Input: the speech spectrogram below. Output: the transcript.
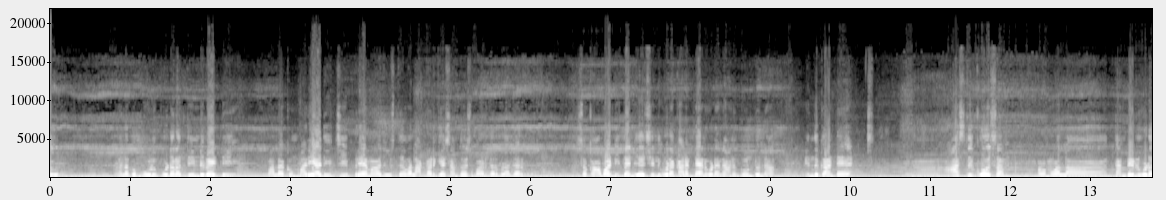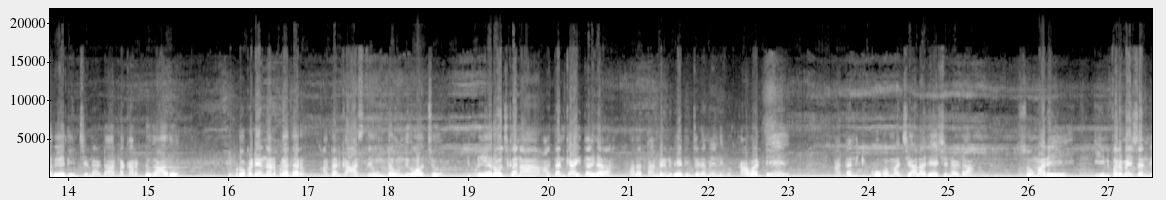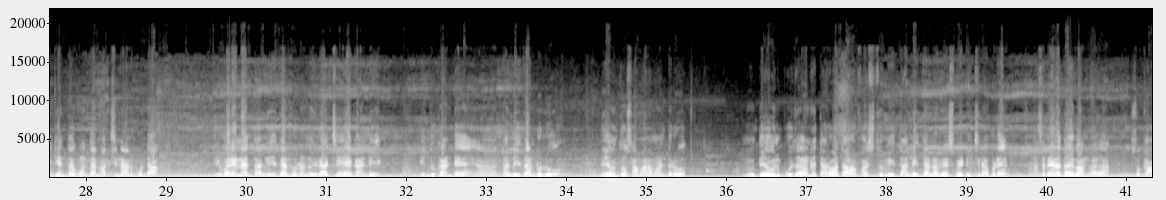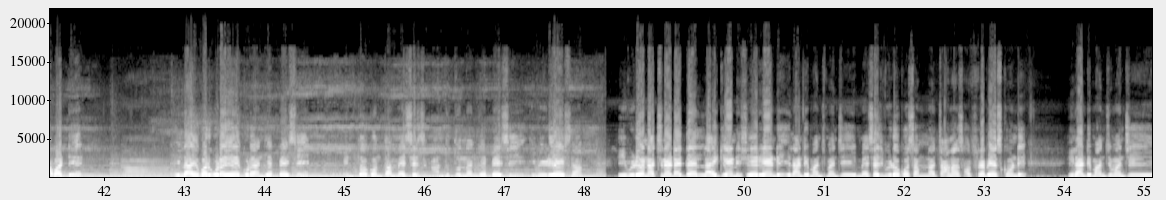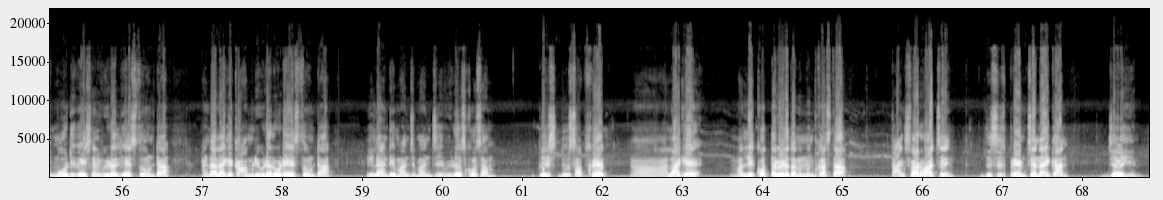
వాళ్ళకు మూడు పూటల తిండి పెట్టి వాళ్ళకు మర్యాద ఇచ్చి ప్రేమగా చూస్తే వాళ్ళు అక్కడికే సంతోషపడతారు బ్రదర్ సో కాబట్టి ఇతను చేసింది కూడా కరెక్టే అని కూడా నేను అనుకుంటున్నా. ఎందుకంటే ఆస్తి కోసం పాపం వాళ్ళ తండ్రిని కూడా వేధించిండట. అట్లా కరెక్ట్ కాదు. ఇప్పుడు ఒకటి ఏంటంటే బ్రదర్ అతనికి ఆస్తి ఉంటే ఉంది కావచ్చు. ఇప్పుడు ఏ రోజుకైనా అతనికి అవుతుంది కదా. వాళ్ళ తండ్రిని వేధించడం ఎందుకు? కాబట్టి అతనికి కోపం వచ్చి అలా చేసిండట. సో మరి ఈ ఇన్ఫర్మేషన్ మీకు ఎంతో కొంత నచ్చింది అనుకుంటా. ఎవరైనా తల్లిదండ్రులను ఇలా చేయకండి. ఎందుకంటే తల్లిదండ్రులు దేవునితో సమానం అంటారు. నువ్వు దేవుని పూజ అనే తర్వాత ఫస్ట్ మీ తల్లిదండ్రులు రెస్పెక్ట్ ఇచ్చినప్పుడే అసలైన దైవం కదా. సో కాబట్టి ఇలా ఎవరు కూడా వేయకూడదు అని చెప్పేసి ఎంతో కొంత మెసేజ్ అందుతుందని చెప్పేసి ఈ వీడియో వేసిన ఈ వీడియో నచ్చినట్టయితే లైక్ చేయండి షేర్ చేయండి. ఇలాంటి మంచి మంచి మెసేజ్ వీడియో కోసం నా ఛానల్ సబ్స్క్రైబ్ చేసుకోండి. ఇలాంటి మంచి మంచి మోటివేషనల్ వీడియోలు చేస్తూ ఉంటా. అండ్ అలాగే కామెడీ వీడియోలు కూడా చేస్తూ ఉంటా. ఇలాంటి మంచి మంచి వీడియోస్ కోసం ప్లీజ్ డూ సబ్స్క్రైబ్ అలాగే మళ్ళీ కొత్త వీడియోతో మీ ముందుకు వస్తా. Thanks for watching this is Premchand icon Jai Hind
